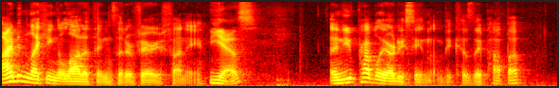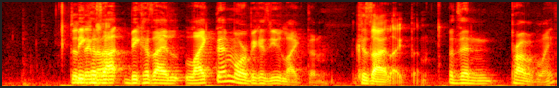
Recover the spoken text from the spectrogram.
I've been liking a lot of things that are very funny. Yes, And you've probably already seen them because they pop up. Did because I because I like them or because you like them. Because I like them. Then probably.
